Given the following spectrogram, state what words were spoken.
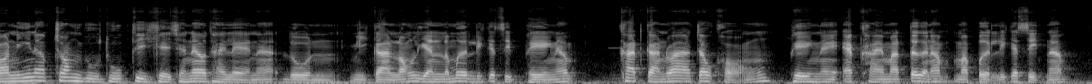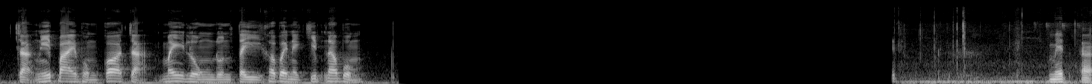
ตอนนี้นะครับช่อง YouTube TK Channel Thailand นะโดนมีการร้องเรียนละเมิดลิขสิทธิ์เพลงนะครับ คาดการณ์ว่าเจ้าของเพลงในแอป k a i Master นะครับ มาเปิดลิขสิทธิ์นะครับ จากนี้ไปผมก็จะไม่ลงดนตรีเข้าไปในคลิปนะผมเม็ดอ่า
